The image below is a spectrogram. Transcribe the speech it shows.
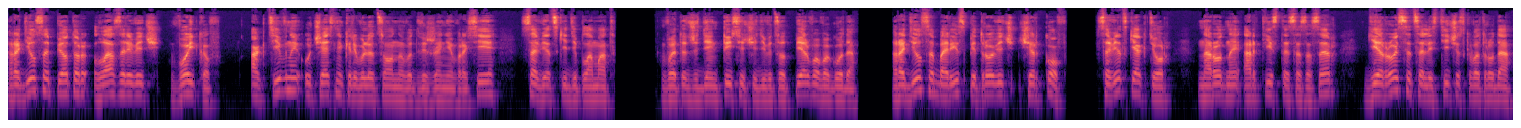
родился Петр Лазаревич Войков, активный участник революционного движения в России, советский дипломат. В этот же день 1901 года родился Борис Петрович Черков, советский актер, народный артист СССР, герой социалистического труда.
